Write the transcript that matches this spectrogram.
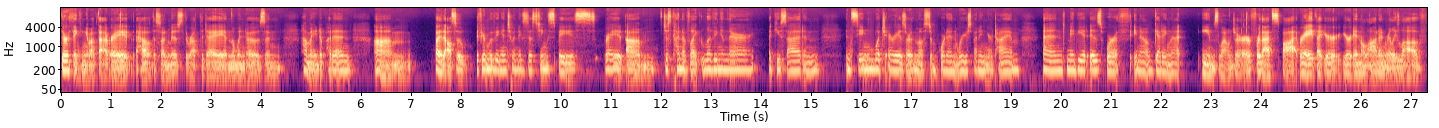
they're thinking about that, right? How the sun moves throughout the day and the windows and how many to put in. Um, but also, if you're moving into an existing space, right? Um, just kind of like living in there, like you said, and and seeing which areas are the most important where you're spending your time, and maybe it is worth you know getting that Eames lounger for that spot, right? That you're you're in a lot and really love.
